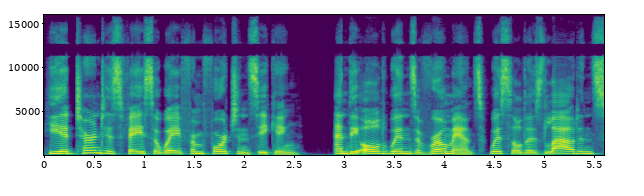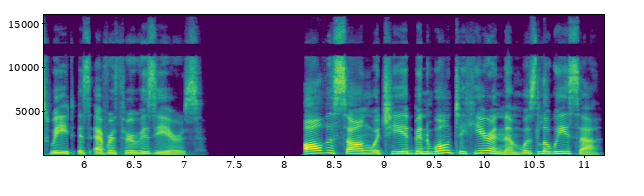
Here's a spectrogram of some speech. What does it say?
he had turned his face away from fortune seeking, and the old winds of romance whistled as loud and sweet as ever through his ears. All the song which he had been wont to hear in them was Louisa.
